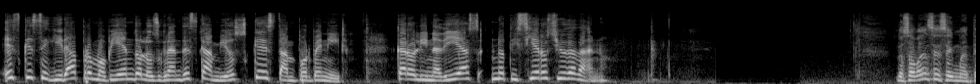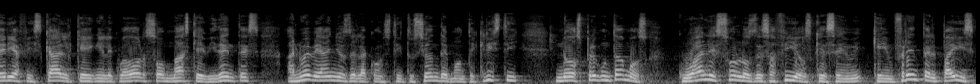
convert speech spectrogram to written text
es que seguirá promoviendo los grandes cambios que están por venir. Carolina Díaz, Noticiero Ciudadano. Los avances en materia fiscal que en el Ecuador son más que evidentes, a nueve años de la Constitución de Montecristi, nos preguntamos cuáles son los desafíos que, se, que enfrenta el país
